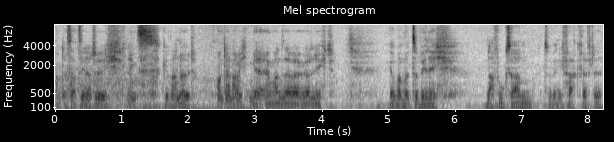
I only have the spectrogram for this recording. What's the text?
Und das hat sich natürlich längst gewandelt. Und dann habe ich mir irgendwann selber überlegt, ja, wenn wir zu wenig Nachwuchs haben, zu wenig Fachkräfte,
